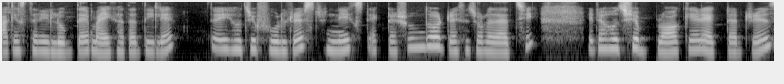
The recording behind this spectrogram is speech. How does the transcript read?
পাকিস্তানি লুক দেয় মাই খাতা দিলে। তো এই হচ্ছে ফুল ড্রেস। নেক্সট একটা সুন্দর ড্রেসে চলে যাচ্ছি। এটা হচ্ছে ব্লকের একটা ড্রেস।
